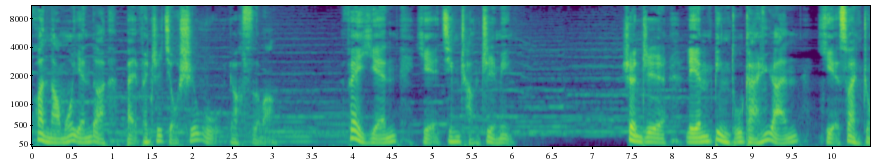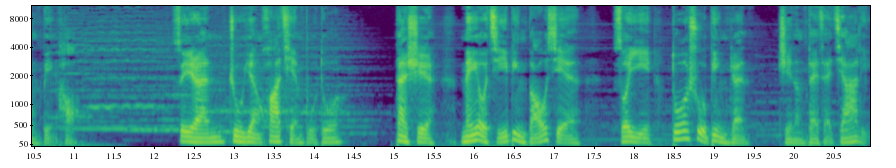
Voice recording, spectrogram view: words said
患脑膜炎的百分之九十五要死亡，肺炎也经常致命，甚至连病毒感染也算重病号。虽然住院花钱不多，但是没有疾病保险，所以多数病人只能待在家里，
